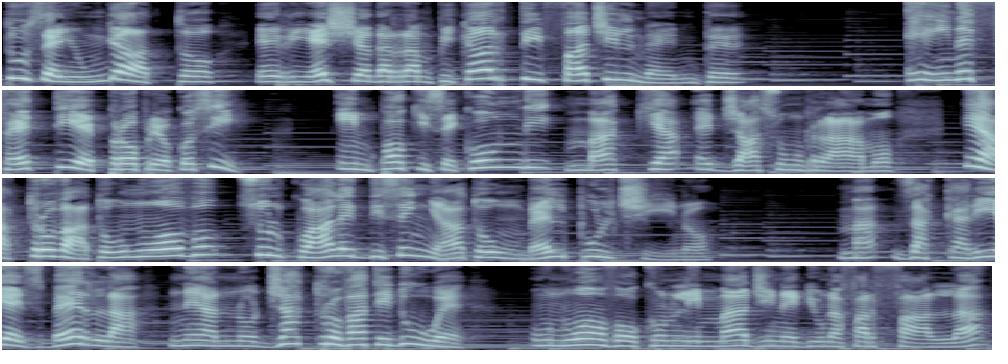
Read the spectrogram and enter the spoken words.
Tu sei un gatto e riesci ad arrampicarti facilmente. E in effetti è proprio così. In pochi secondi Macchia è già su un ramo e ha trovato un uovo sul quale è disegnato un bel pulcino. Ma Zaccaria e Sberla ne hanno già trovate due un uovo con l'immagine di una farfalla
